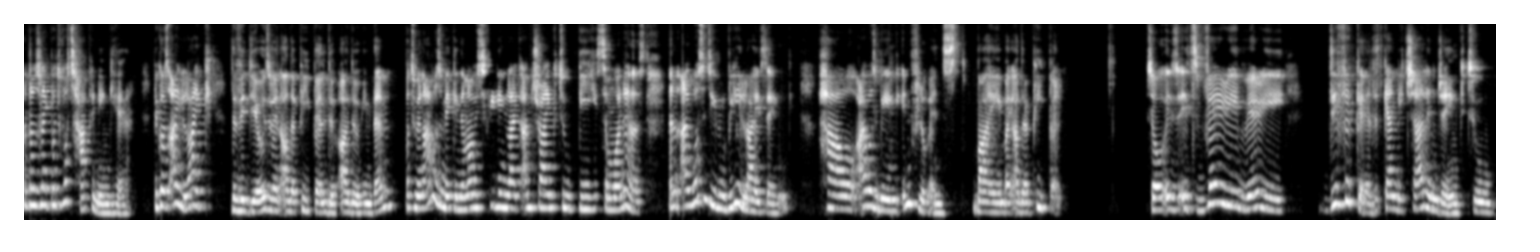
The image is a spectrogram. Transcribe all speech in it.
And I was like, but what's happening here? Because I like the videos when other people do, are doing them. But when I was making them, I was feeling like I'm trying to be someone else. And I wasn't even realizing how I was being influenced by, by other people. So it's, it's very, very difficult. It can be challenging to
